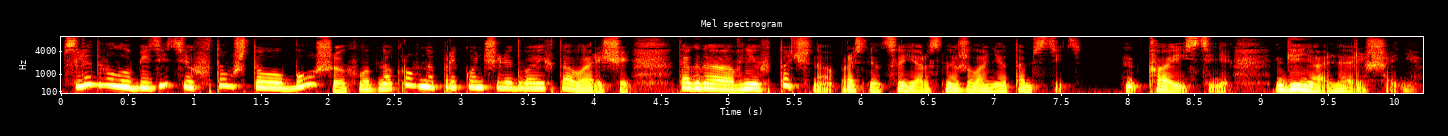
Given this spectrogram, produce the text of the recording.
следовало убедить их в том, что Боши хладнокровно прикончили двоих товарищей. Тогда в них точно проснется яростное желание отомстить. Поистине гениальное решение.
